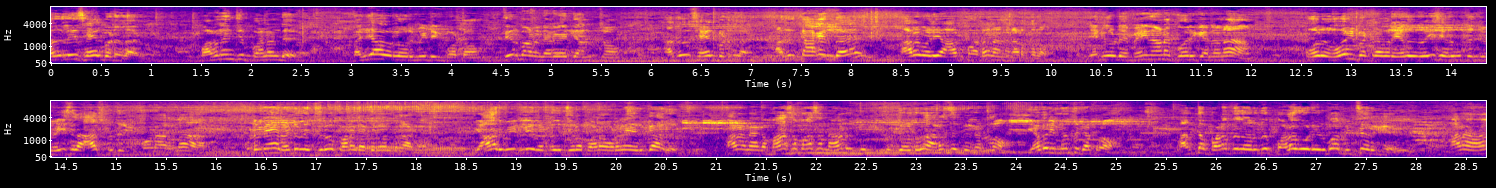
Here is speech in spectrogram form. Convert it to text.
அதுலேயும் செயல்படலை. பதினஞ்சு பன்னெண்டு. தஞ்சாவூரில் ஒரு மீட்டிங் போட்டோம். தீர்மானம் நிறைவேற்றி அனுப்பிச்சோம். அதுவும் செயல்படலை. அதுக்காக இந்த அறவழி ஆர்ப்பாட்டம் நாங்கள் நடத்துகிறோம் எங்களுடைய மெயினான கோரிக்கை என்னென்னா ஒரு ஓய்வு பெற்றவர் எழுபது வயசு எழுபத்தஞ்சு வயசில் ஆஸ்பத்திரிக்கு போனாருன்னா உடனே ரெண்டு லட்ச ரூபா பணம் கட்டுங்கன்றாங்க யார் வீட்லேயும் ரெண்டு லட்ச ரூபா பணம் உடனே இருக்காது. ஆனால் நாங்கள் மாதம் மாதம் நானூற்றி முப்பத்தி ஏழு ரூபா அரசுக்கு கட்டுறோம். எவரி மந்த் கட்டுறோம். அந்த பணத்தில் இருந்து பல கோடி ரூபாய் மிச்சம் இருக்குது ஆனால்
